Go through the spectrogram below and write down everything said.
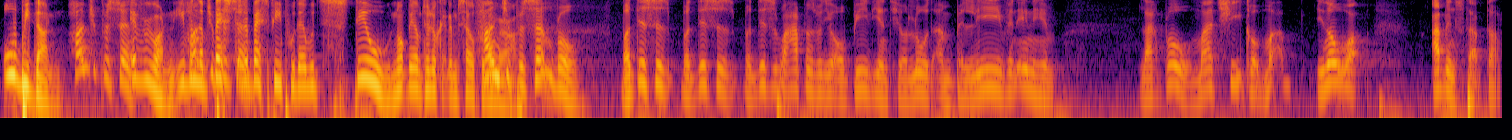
all be done. Hundred percent. Everyone, even the best of the best people, they would still not be able to look at themselves in the Hundred mirror. percent, bro. But this is, but this is, but this is what happens when you're obedient to your Lord and believing in Him. Like, bro, my cheat code. My, you know what? I've been stabbed up.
